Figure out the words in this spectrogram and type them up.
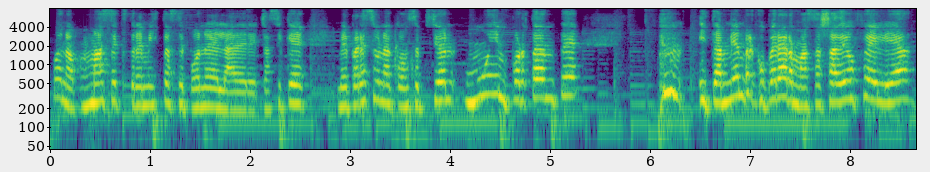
bueno, más extremistas se pone de la derecha. Así que me parece una concepción muy importante y también recuperar, más allá de Ofelia,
